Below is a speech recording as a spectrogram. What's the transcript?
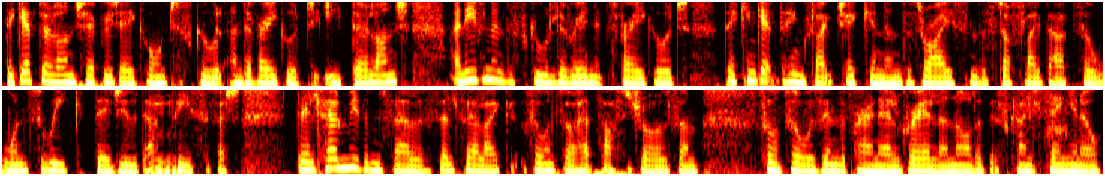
They get their lunch every day going to school, and they're very good to eat their lunch. And even in the school they're in, it's very good. They can get things like chicken and there's rice and the stuff like that. So once a week they do that mm. piece of it. They'll tell me themselves. They'll say like so and so had sausage rolls and so and so was in the Parnell Grill and all of this kind of thing, you know.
